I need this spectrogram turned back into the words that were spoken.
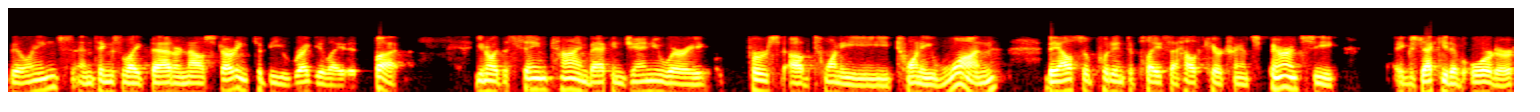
billings and things like that are now starting to be regulated. But you know, at the same time, back in January 1st of 2021, they also put into place a healthcare transparency executive order,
